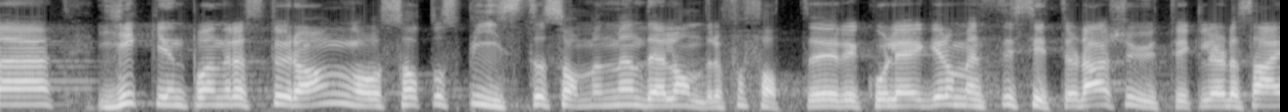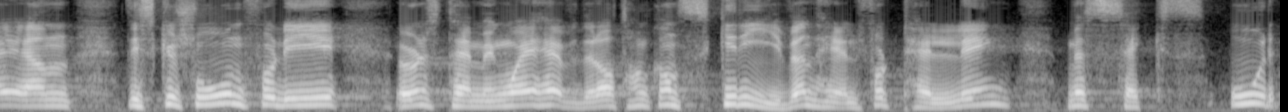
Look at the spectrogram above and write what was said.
eh, gikk inn på en restaurant og satt og spiste sammen med en del andre forfatterkolleger. og Mens de sitter der, så utvikler det seg en diskusjon fordi Ernst Hemingway hevder at han kan skrive en hel fortelling med seks ord.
